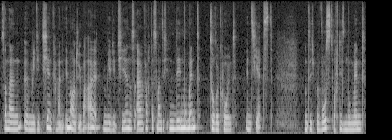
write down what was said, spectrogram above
sondern äh, meditieren kann man immer und überall. Meditieren ist einfach, dass man sich in den Moment zurückholt, ins Jetzt und sich bewusst auf diesen Moment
